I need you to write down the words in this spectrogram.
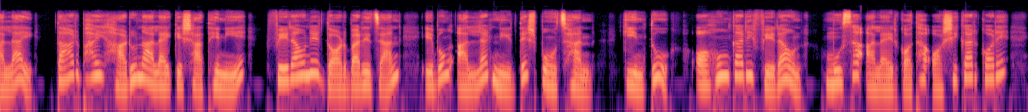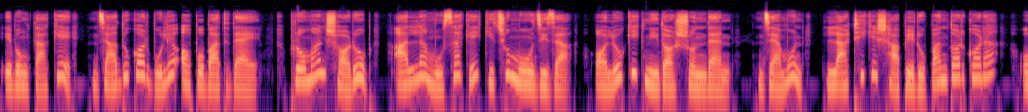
আলাই তার ভাই হারুন আলাইকে সাথে নিয়ে ফেরাউনের দরবারে যান এবং আল্লাহর নির্দেশ পৌঁছান। কিন্তু অহংকারী ফেরাউন মুসা আলাইয়ের কথা অস্বীকার করে এবং তাকে জাদুকর বলে অপবাদ দেয়। প্রমাণস্বরূপ আল্লাহ মুসাকে কিছু মৌজিজা, অলৌকিক নিদর্শন দেন, যেমন লাঠিকে সাপে রূপান্তর করা ও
